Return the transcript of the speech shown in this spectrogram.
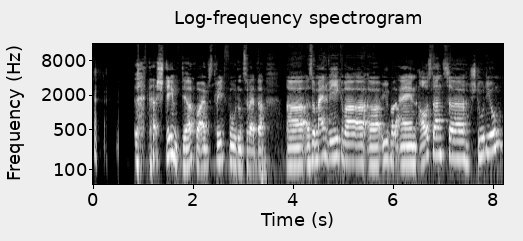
Das stimmt, ja, vor allem Streetfood und so weiter. Äh, also mein Weg war äh, über ein Auslandsstudium,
